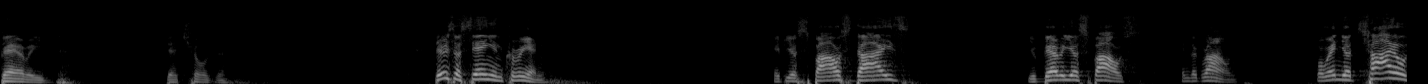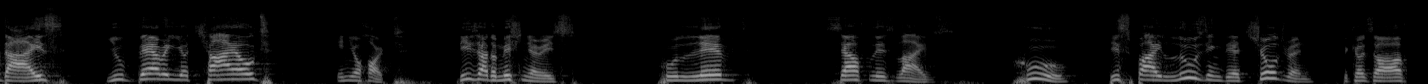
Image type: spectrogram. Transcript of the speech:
buried their children. There's a saying in Korean if your spouse dies, you bury your spouse in the ground. But when your child dies, you bury your child in your heart. These are the missionaries who lived selfless lives, who, despite losing their children because of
